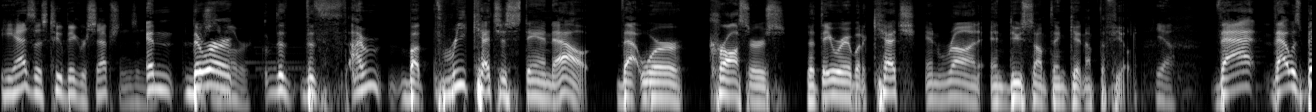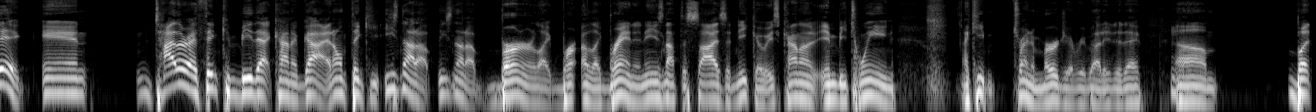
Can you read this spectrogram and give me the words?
he has those two big receptions, and, and there were the the I about three catches stand out that were crossers that they were able to catch and run and do something getting up the field. Yeah. That that was big. And Tyler, I think, can be that kind of guy. I don't think he, he's not a he's not a burner like like Brandin. He's not the size of Nico. He's kind of in between. I keep trying to merge everybody today, hmm. um, but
